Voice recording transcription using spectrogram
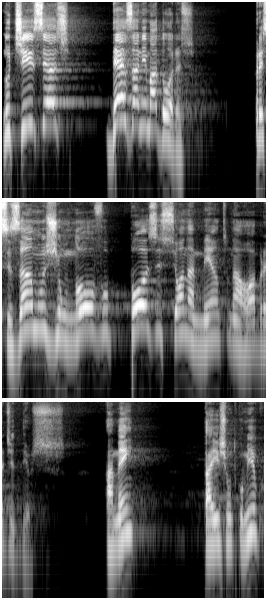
notícias desanimadoras, precisamos de um novo posicionamento na obra de Deus. Amém? Está aí junto comigo?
